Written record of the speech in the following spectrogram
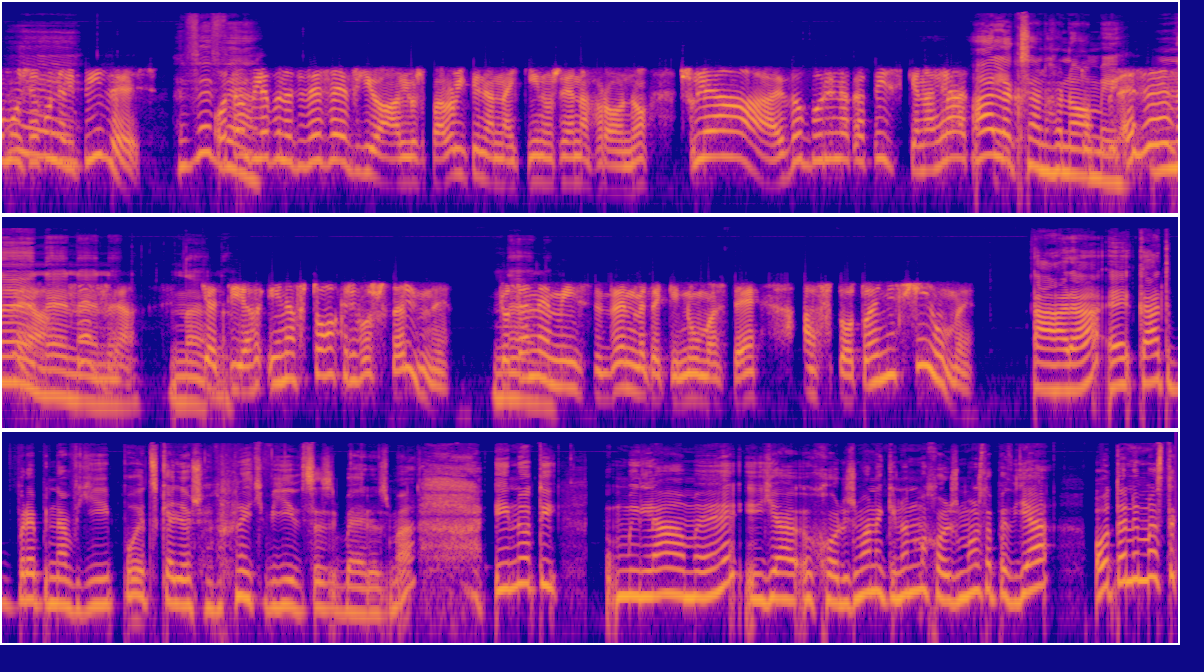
όμως Ε, έχουν ελπίδες. ε, βέβαια. Όταν βλέπουν ότι δεν φεύγει ο άλλος παρόλη την ανακοίνωση ένα χρόνο, σου λέει Α, εδώ μπορεί να καθίσει και να αλλάξεις. Άλλαξαν γνώμη. Το- Ε, βέβαια, ναι, ναι, ναι, ναι. βέβαια. ναι, ναι. Γιατί είναι αυτό ακριβώς που θέλουν. Ναι, Και όταν ναι. εμείς δεν μετακινούμαστε, αυτό το ενισχύουμε. Άρα, ε, κάτι που πρέπει να βγει, που έτσι κι αλλιώς έπρεπε να έχει βγει ήδη σαν συμπέρασμα, είναι ότι μιλάμε για χωρισμό, ανακοινώνουμε χωρισμό στα παιδιά όταν είμαστε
